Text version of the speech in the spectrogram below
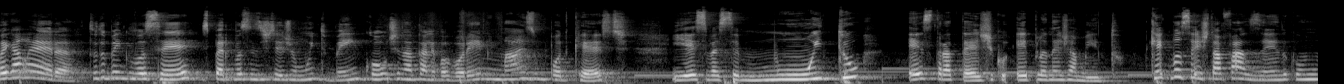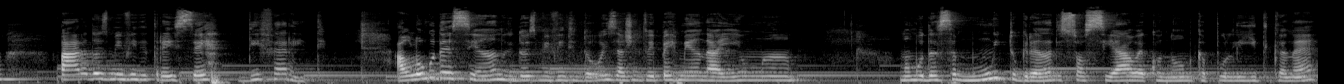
Oi, galera, tudo bem com você? Espero que vocês estejam muito bem. Coach Natália Borborema, mais um podcast. E esse vai ser muito estratégico e planejamento. O que, é que você está fazendo com, para 2023 ser diferente? Ao longo desse ano de 2022, a gente vem permeando aí uma, uma mudança muito grande social, econômica, política, né?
